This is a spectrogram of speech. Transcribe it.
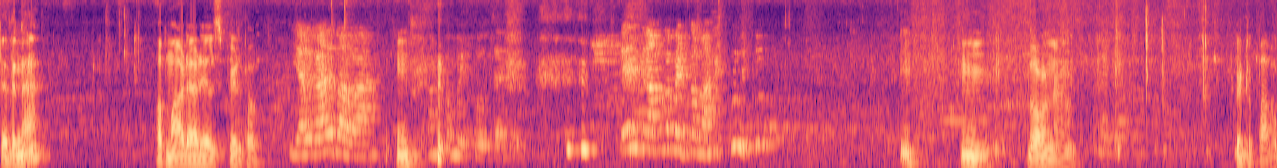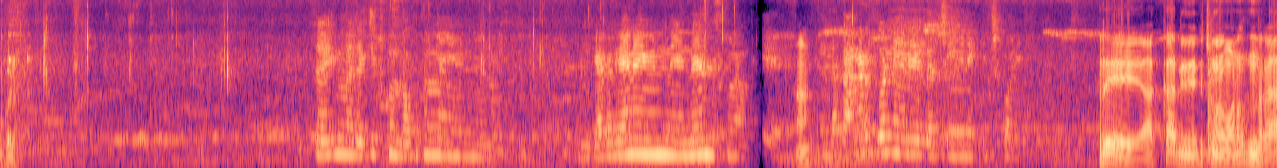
చైతన్య పాప మా డాడీ బాగున్నా. పెట్టు పాప కూడా. సైకిల్ మీద ఎక్కించుకొని దొక్కుతున్నాయి నేను ఇంకెక్కడికైనా నేనే తీసుకున్నాను. ఆ. ఇందాక అంగడికి కూడా నేనే వెళ్ళొచ్చు నేను ఎక్కించుకొని. రే అక్క నేను ఎక్కించుకుని వణుకుతుందరా?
